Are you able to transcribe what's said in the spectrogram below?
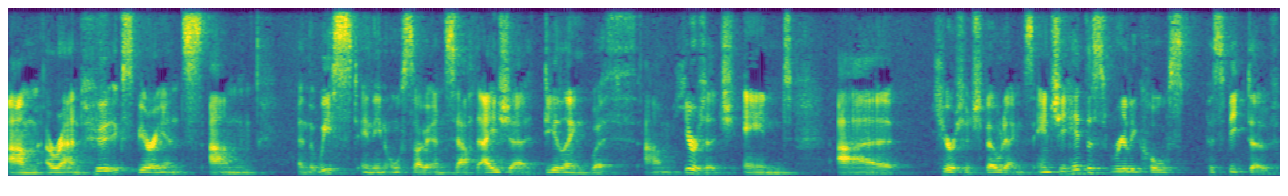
um, around her experience um, in the West and then also in South Asia, dealing with heritage and. Uh, heritage buildings. And she had this really cool perspective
